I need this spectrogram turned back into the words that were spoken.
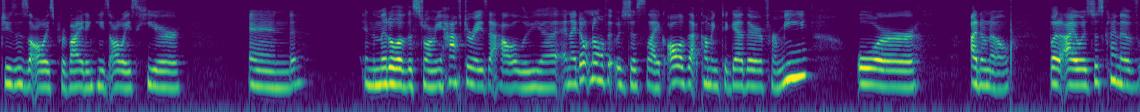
Jesus is always providing. He's always here, and in the middle of the storm, you have to raise that hallelujah. And I don't know if it was just like all of that coming together for me or I don't know. but I was just kind of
